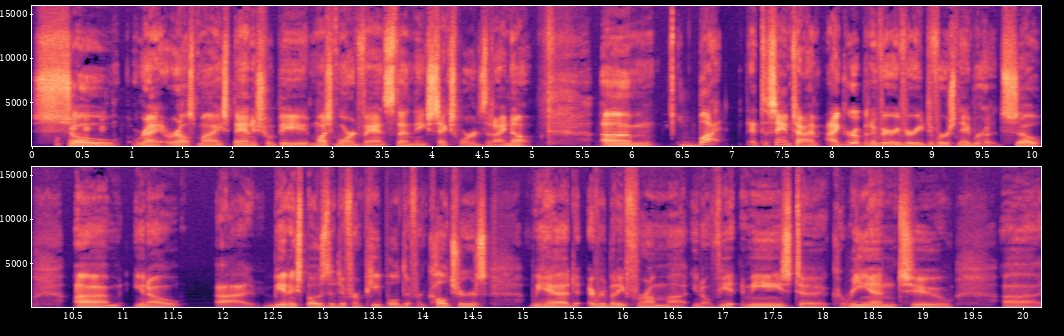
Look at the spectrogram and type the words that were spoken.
So, right, or else my Spanish would be much more advanced than the six words that I know. Um, but at the same time, I grew up in a very, very diverse neighborhood. So, um, you know, uh, being exposed to different people, different cultures. We had everybody from uh, you know Vietnamese to Korean to uh,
